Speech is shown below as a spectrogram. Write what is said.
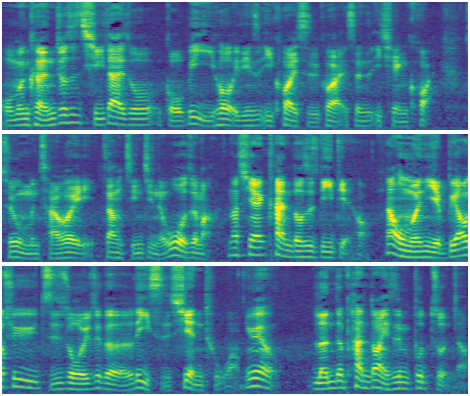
我们可能就是期待说，狗币以后一定是一块、十块，甚至一千块，所以我们才会这样紧紧的握着嘛。那现在看都是低点哈，那我们也不要去执着于这个历史线图啊，因为人的判断也是不准的。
